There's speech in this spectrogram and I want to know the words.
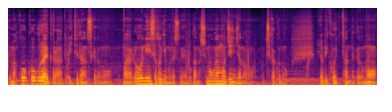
で、まあ、高校ぐらいから行ってたんですけども、まあ、浪人した時もですね僕あの下鴨神社の近くの予備校行ってたんだけども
